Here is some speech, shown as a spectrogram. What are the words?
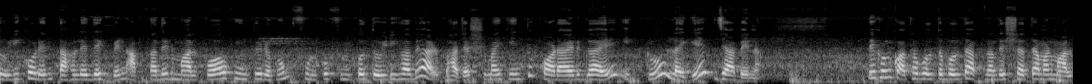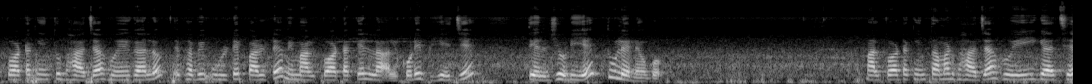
তৈরি করেন, তাহলে দেখবেন আপনাদের মালপোয়াও কিন্তু এরকম ফুলকো ফুলকো তৈরি হবে আর ভাজার সময় কিন্তু কড়াইয়ের গায়ে একটুও লেগে যাবে না। দেখুন, কথা বলতে বলতে আপনাদের সাথে আমার মালপোয়াটা কিন্তু ভাজা হয়ে গেল। এভাবে উল্টে পাল্টে আমি মালপোয়াটাকে লাল করে ভেজে তেল ঝরিয়ে তুলে নেব। মালপোয়াটা কিন্তু আমার ভাজা হয়েই গেছে।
